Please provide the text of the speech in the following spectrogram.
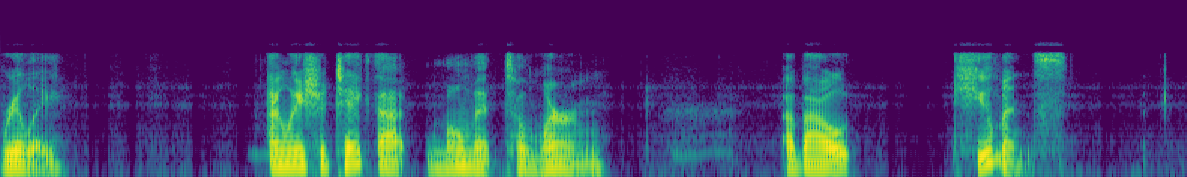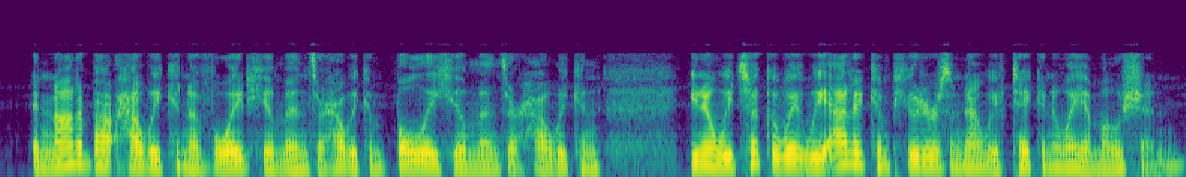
really. And we should take that moment to learn about humans and not about how we can avoid humans or how we can bully humans or how we can, you know, we took away, we added computers and now we've taken away emotion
